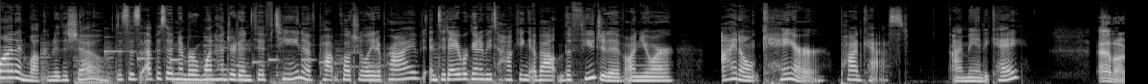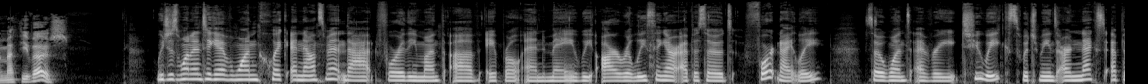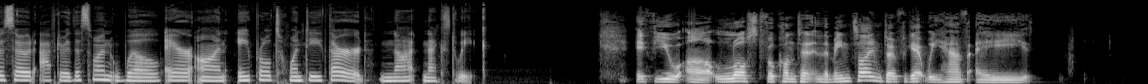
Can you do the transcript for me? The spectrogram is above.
Everyone, and welcome to the show. This is episode number 115 of Pop Culturally Deprived, and today we're going to be talking about The Fugitive on your I Don't Care podcast. I'm Mandy Kay. And I'm Matthew Vose. We just wanted to give one quick announcement that for the month of April and May, we are releasing our episodes fortnightly. So once every two weeks, which means our next episode after this one will air on April 23rd, not next week. If you are lost for content in the meantime, don't forget we have a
